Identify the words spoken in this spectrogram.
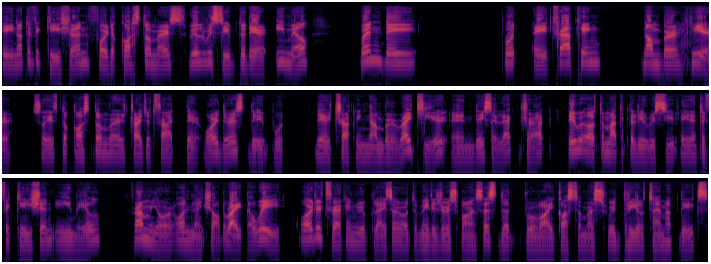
a notification for the customers will receive to their email when they put a tracking number here. So if the customer try to track their orders, they put their tracking number right here and they select track, they will automatically receive a notification email from your online shop right away. Order tracking replies are automated responses that provide customers with real-time updates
